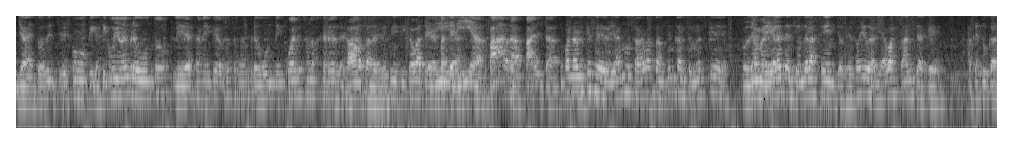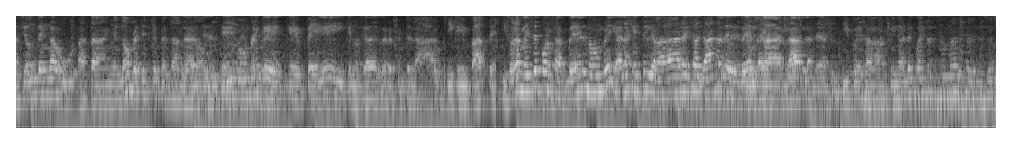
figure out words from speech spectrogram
Ya, entonces es como que así como yo me pregunto, la idea es también que otras personas se pregunten cuáles son las jergas de acá. Causa, ¿qué significa batería? Batería, pata, palta. Son palabras que se deberían usar bastante en canciones que Podría llamaría ser. la atención de la gente. O sea, eso ayudaría bastante a que a que tu canción tenga hasta en el nombre tienes que pensarlo, Claro, ¿no? tienes que un nombre que, que pegue y que no sea de, de repente largo y que impacte. Y solamente por saber el nombre ya la gente le va a dar esas ganas de, de verla, buscarla. Y pues a final de cuentas es una visualización. Es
